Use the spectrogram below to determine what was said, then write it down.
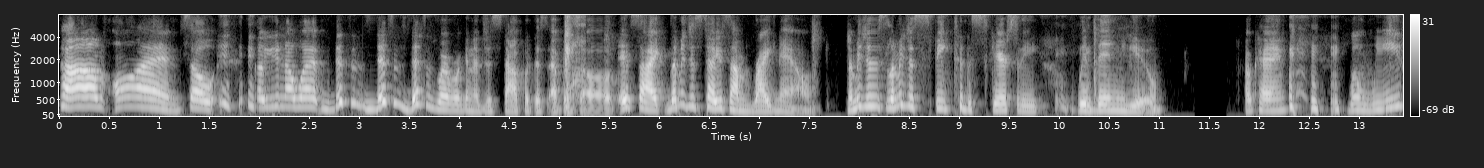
Come on. So, so you know what? This is this is this is where we're gonna just stop with this episode. It's like, let me just tell you something right now let me just let me just speak to the scarcity within you okay when we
